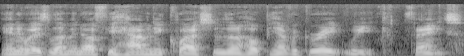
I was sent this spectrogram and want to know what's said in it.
anyways, let me know if you have any questions, and I hope you have a great week. Thanks.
